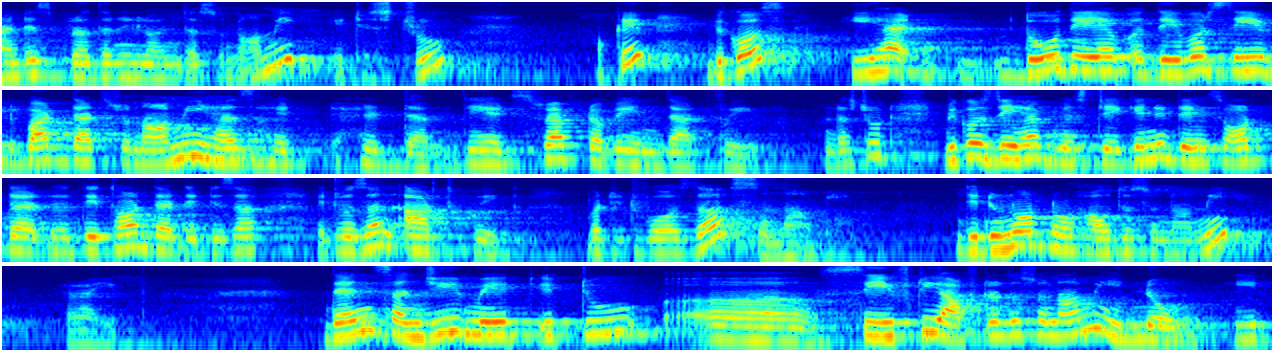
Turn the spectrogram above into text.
and his brother-in-law in the tsunami. It is true. Okay, because he had, though they they were saved, but that tsunami has hit, hit them. They had swept away in that wave. Understood? Because they have mistaken it. They thought that they thought that it is a it was an earthquake, but it was a tsunami. They do not know how the tsunami arrived. Then Sanjeev made it to uh, safety after the tsunami? No, he,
